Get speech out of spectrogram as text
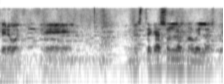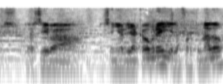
Pero bueno, eh, en este caso en las novelas, pues las lleva el señor Jack y el afortunado.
